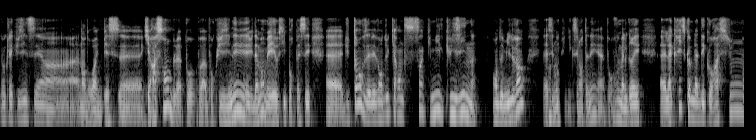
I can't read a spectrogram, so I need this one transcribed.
Donc la cuisine, c'est un, un endroit, une pièce euh, qui rassemble pour, pour, cuisiner, évidemment, mais aussi pour passer euh, du temps. Vous avez vendu 45 000 cuisines en 2020. Euh, c'est Mhm. donc une excellente année pour vous, malgré la crise, comme la décoration,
